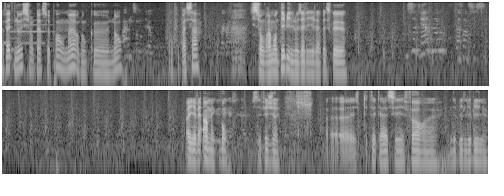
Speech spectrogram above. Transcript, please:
En fait, nous, si on perd ce point, on meurt, donc euh, non. On fait pas ça. Ils sont vraiment débiles, nos alliés, là, parce que... Ah, il y avait un mec, bon. Il s'est fait gérer. Euh, il a peut-être été assez fort, euh, débile, débile.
